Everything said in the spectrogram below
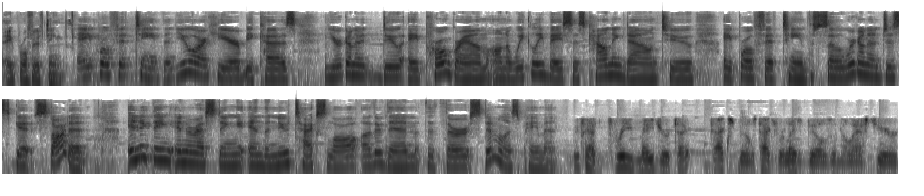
April 15th. April 15th. And you are here because you're going to do a program on a weekly basis counting down to April 15th. So we're going to just get started. Anything interesting in the new tax law other than the third stimulus payment? We've had three major ta- tax bills, tax related bills in the last year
